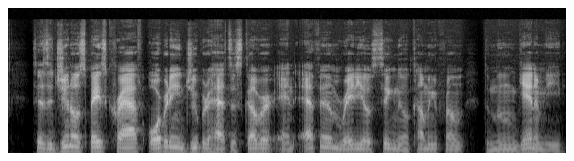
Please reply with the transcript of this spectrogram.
It says the Juno spacecraft orbiting Jupiter has discovered an FM radio signal coming from the moon Ganymede.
